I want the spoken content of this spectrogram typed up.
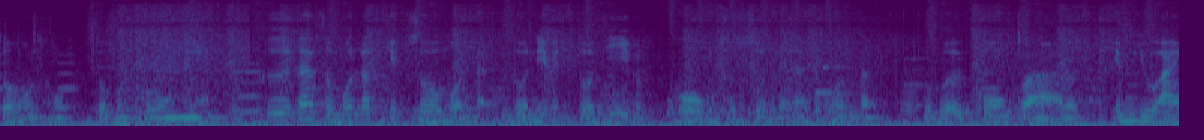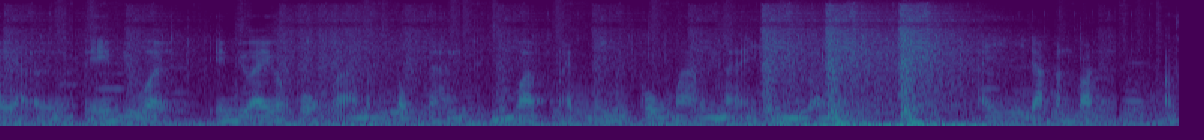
ตัวโหดหดตัวโกงๆเงี้ยคือถ้าสมมติเราเก็บโซหมดอะตัวนี้เป็นตัวที่แบบโกงสุดๆเลยนะทุกคนแบบเผลอๆโกงกว่าแบบ MUI อะเออแต่ MUI MUI ก็โกงกว่า มันหลบได้ ผมว่าแพทนี้มันโกงมากเลยนะไอ้ MUI ไอ้ดักกันบอลอัล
